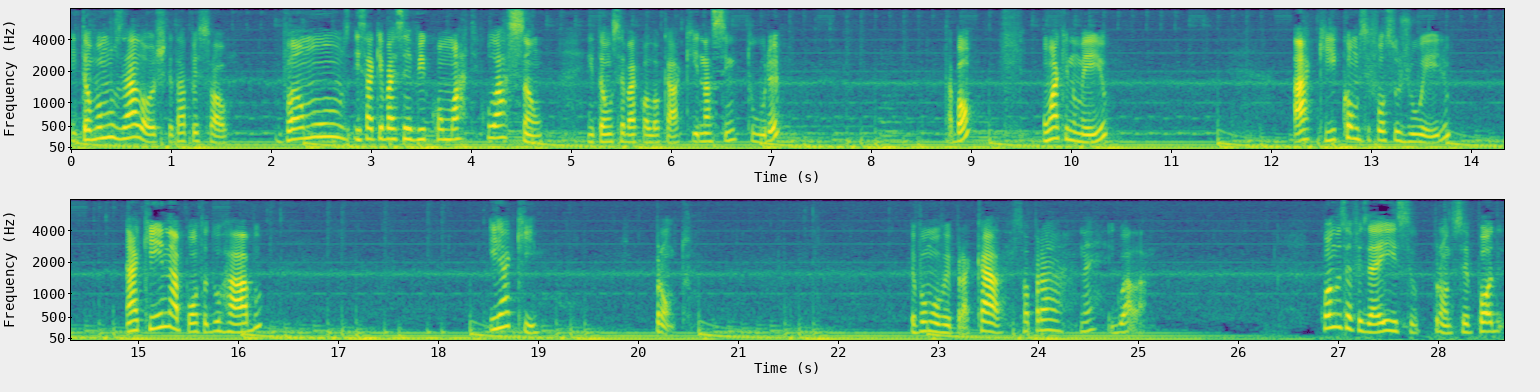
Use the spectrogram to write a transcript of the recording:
Então vamos usar a lógica, tá, pessoal? Vamos, isso aqui vai servir como articulação. Então você vai colocar aqui na cintura, tá bom? Um aqui no meio, aqui como se fosse o joelho, aqui na ponta do rabo e aqui. Pronto. Eu vou mover para cá só para, né, igualar. Quando você fizer isso, pronto, você pode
